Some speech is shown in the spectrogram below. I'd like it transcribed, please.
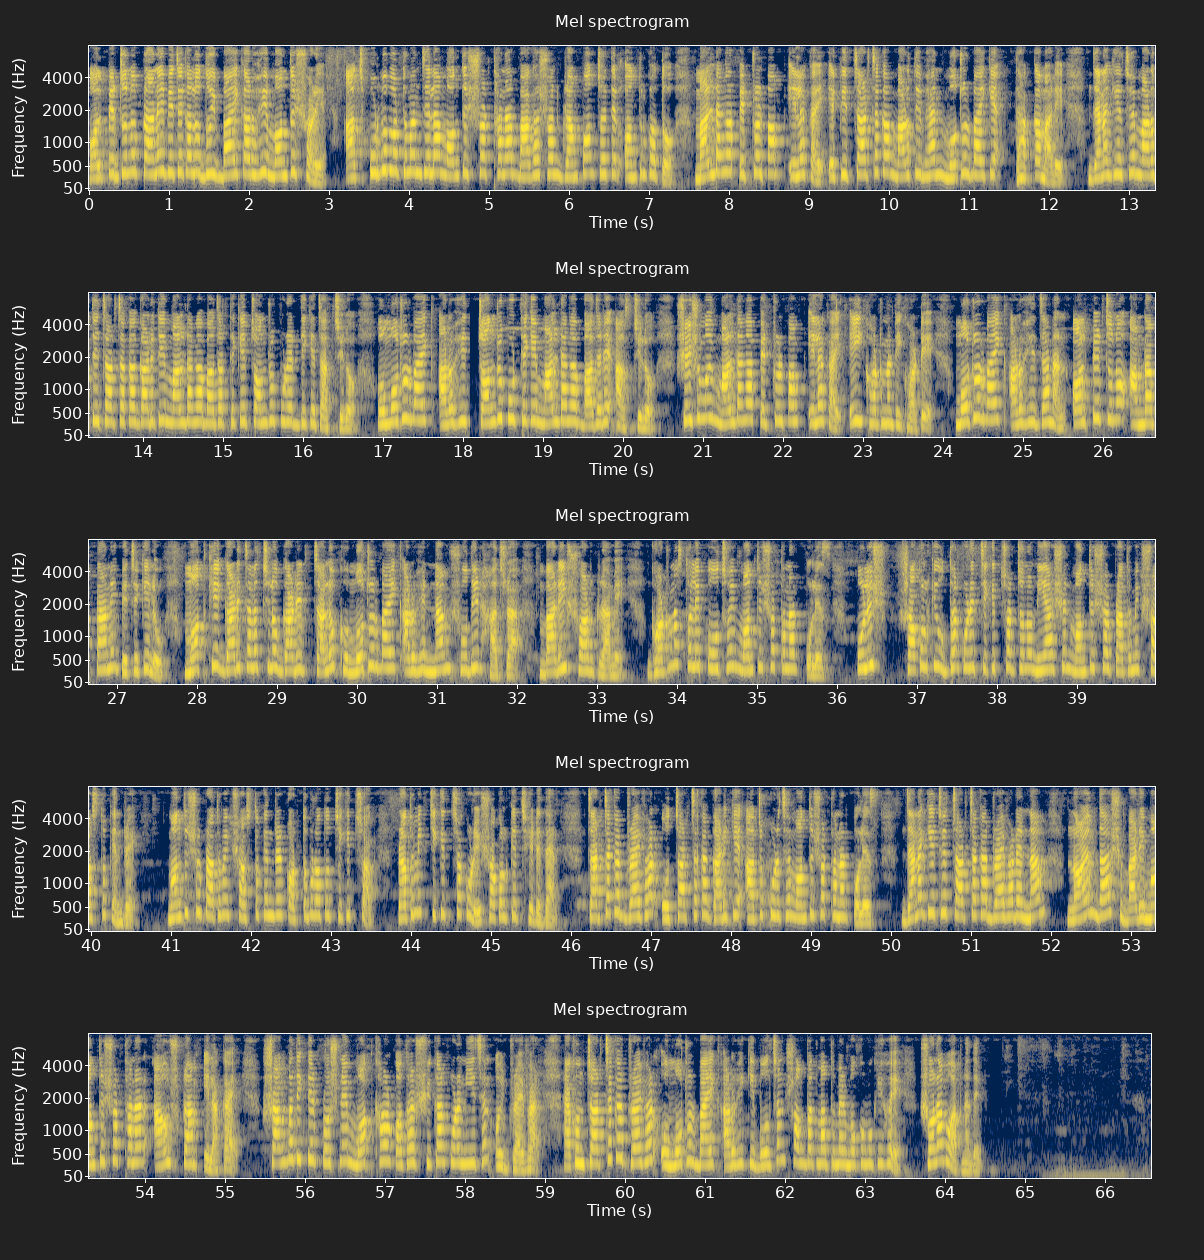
অল্পের জন্য প্রাণে বেঁচে গেল দুই বাইক আরোহী মন্তেশ্বরে। আজ পূর্ব বর্ধমান জেলা মন্তেশ্বর থানা বাঘাসন গ্রাম পঞ্চায়েতের অন্তর্গত মালডাঙ্গা পেট্রোল পাম্প এলাকায় একটি চারচাকা মারুতি ভ্যান মোটর বাইকে ধাক্কা মারে। জানা গিয়েছে, মারুতি চারচাকা গাড়িটি মালডাঙ্গা বাজার থেকে চন্দ্রপুরের দিকে যাচ্ছিল ও মোটর বাইক আরোহী চন্দ্রপুর থেকে মালডাঙ্গা বাজারে আসছিল। সেই সময় মালডাঙ্গা পেট্রোল পাম্প এলাকায় এই ঘটনাটি ঘটে। মোটর বাইক আরোহী জানান, অল্পের জন্য আমরা প্রাণে বেঁচে গেলেও মদ খেয়ে গাড়ি চালাচ্ছিল গাড়ির চালক, মোটর বাইক আরোহীর নাম সুধীর হাজরা। বাড়ি সর গ্রামে। ঘটনাস্থলে পৌঁছয় মন্তেশ্বর থানার পুলিশ। পুলিশ সকলকে উদ্ধার করে চিকিৎসার জন্য নিয়ে আসেন মন্তেশ্বর প্রাথমিক স্বাস্থ্য কেন্দ্রে। মন্তেশ্বর প্রাথমিক স্বাস্থ্য কেন্দ্রের কর্তব্যরত চিকিৎসক প্রাথমিক চিকিৎসা করে সকলকে ছেড়ে দেন। চার চাকার ড্রাইভার ও চার চাকা গাড়িকে আটক করেছে মন্তেশ্বর থানার পুলিশ। জানা গিয়েছে চার চাকার ড্রাইভারের নাম নয়ন দাস, বাড়ি মন্তেশ্বর থানার আউশগ্রাম এলাকায়। সাংবাদিকদের প্রশ্নে মদ খাওয়ার কথা স্বীকার করে নিয়েছেন ওই ড্রাইভার। এখন চার চাকার ড্রাইভার ও মোটর বাইক আরোহী কি বলছেন সংবাদ মাধ্যমের মুখোমুখি হয়ে শোনাবো আপনাদের।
